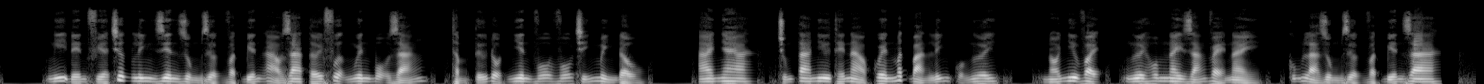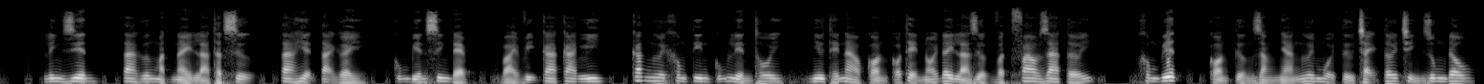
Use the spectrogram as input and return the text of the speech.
Nghĩ đến phía trước Linh Diên dùng dược vật biến ảo ra tới Phượng Nguyên bộ dáng, thẩm tứ đột nhiên vỗ vỗ chính mình đầu. Ai nha, chúng ta như thế nào quên mất bản lĩnh của ngươi? Nói như vậy, ngươi hôm nay dáng vẻ này, cũng là dùng dược vật biến ra. Linh Diên, ta gương mặt này là thật sự, ta hiện tại gầy, cũng biến xinh đẹp, vài vị ca ca uy, các ngươi không tin cũng liền thôi, như thế nào còn có thể nói đây là dược vật phao ra tới. Không biết, còn tưởng rằng nhà ngươi muội tử chạy tới chỉnh dung đâu.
